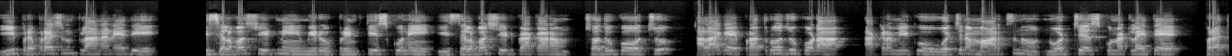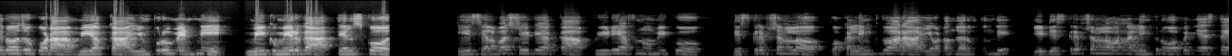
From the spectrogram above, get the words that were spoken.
ఈ ప్రిపరేషన్ ప్లాన్ అనేది ఈ సిలబస్ షీట్ని మీరు ప్రింట్ తీసుకుని ఈ సిలబస్ షీట్ ప్రకారం చదువుకోవచ్చు. అలాగే ప్రతిరోజు కూడా అక్కడ మీకు వచ్చిన మార్క్స్ను నోట్ చేసుకున్నట్లయితే ప్రతిరోజు కూడా మీ యొక్క ఇంప్రూవ్మెంట్ని మీకు మీరుగా తెలుసుకోవచ్చు. ఈ సిలబస్ షీట్ యొక్క పీడిఎఫ్ను మీకు డిస్క్రిప్షన్లో ఒక లింక్ ద్వారా ఇవ్వడం జరుగుతుంది. ఈ డిస్క్రిప్షన్లో ఉన్న లింక్ను ఓపెన్ చేస్తే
